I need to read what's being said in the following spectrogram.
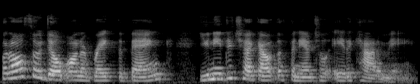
but also don't want to break the bank, you need to check out the Financial Aid Academy.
